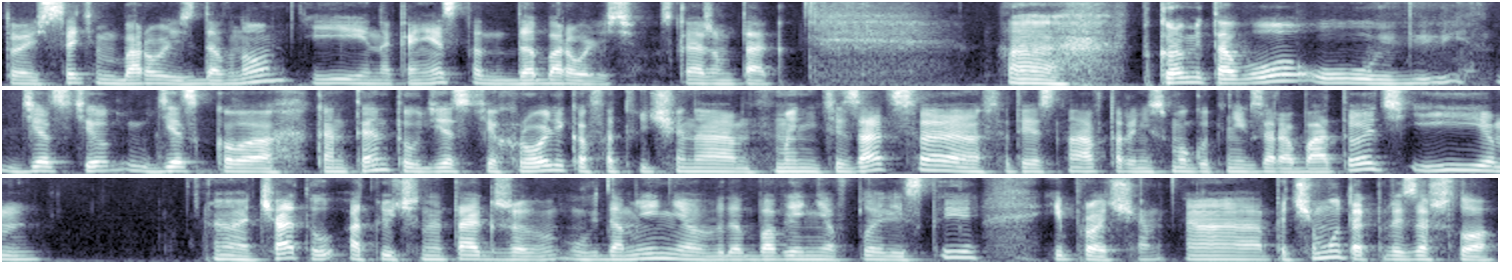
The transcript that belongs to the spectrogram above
То есть с этим боролись давно и, наконец-то, доборолись, скажем так. Кроме того, у детских, детского контента, у детских роликов отключена монетизация, соответственно, авторы не смогут в них зарабатывать, и а, чаты отключены также уведомления, добавления в плейлисты и прочее. А, почему так произошло?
